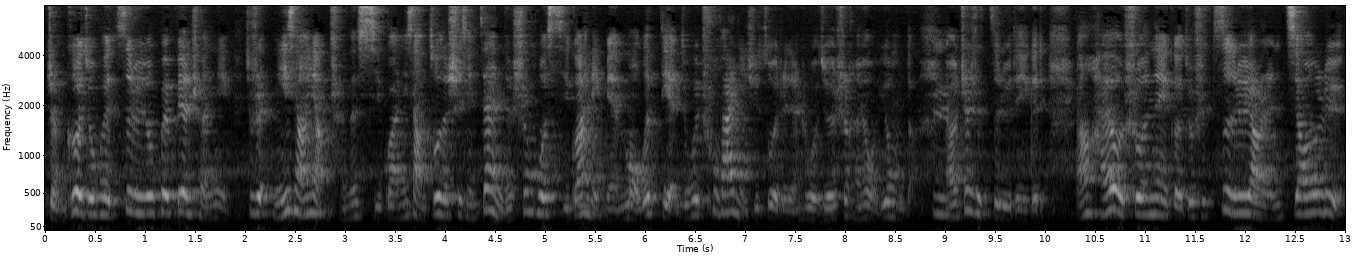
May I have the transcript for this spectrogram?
整个就会自律就会变成你就是你想养成的习惯，你想做的事情，在你的生活习惯里面某个点就会触发你去做这件事，我觉得是很有用的。嗯然后这是自律的一个点，然后还有说那个就是自律让人焦虑，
